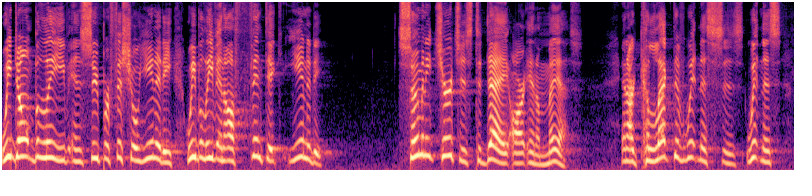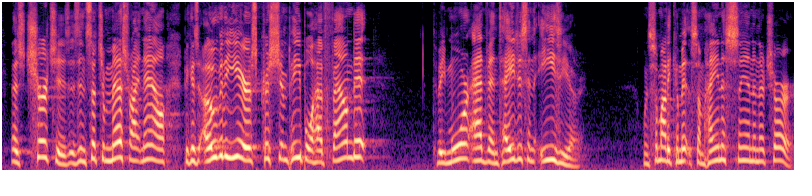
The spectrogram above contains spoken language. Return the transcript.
We don't believe in superficial unity, we believe in authentic unity. So many churches today are in a mess. And our collective witnesses, witness as churches is in such a mess right now because over the years, Christian people have found it to be more advantageous and easier when somebody commits some heinous sin in their church.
